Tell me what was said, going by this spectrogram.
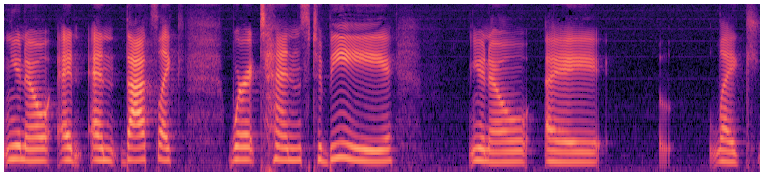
you know, and and that's like where it tends to be, you know, a like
